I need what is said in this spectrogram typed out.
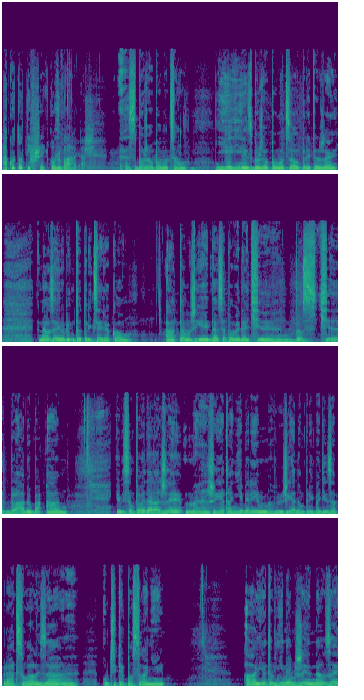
Ako to ty všetko zvládaš? S Božou pomocou jedine s Božou pomocou, pretože naozaj robím to 30 rokov. A to už je, dá sa povedať, e, dosť e, dlhá doba. A ja by som povedala, že, že ja to neberiem v žiadnom prípade za prácu, ale za e, určité poslanie. A ja to vnímam, že naozaj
